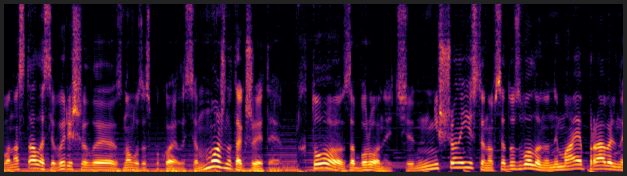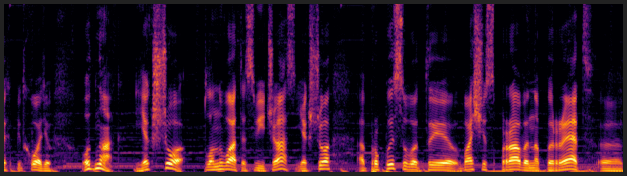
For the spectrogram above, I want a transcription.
Вона сталася, вирішили, знову заспокоїлися. Можна так жити? Хто заборонить? Ніщо не істинно, все дозволено, немає правильних підходів. Однак, якщо планувати свій час, якщо е, прописувати ваші справи наперед, е,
